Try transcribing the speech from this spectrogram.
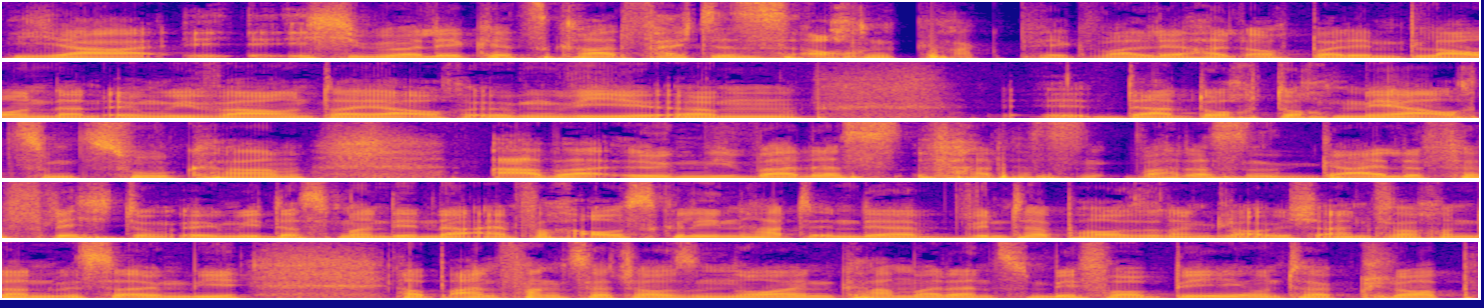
ja, ich überlege jetzt gerade, vielleicht ist es auch ein Kackpick, weil der halt auch bei den Blauen dann irgendwie war und da ja auch irgendwie ähm, äh, da doch doch mehr auch zum Zug kam. Aber irgendwie war das war das war das eine geile Verpflichtung irgendwie, dass man den da einfach ausgeliehen hat in der Winterpause dann glaube ich einfach und dann ist er irgendwie, ich glaube Anfang 2009 kam er dann zum BVB unter Klopp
